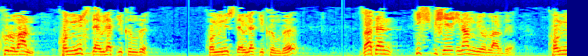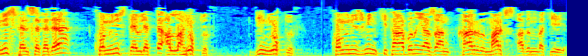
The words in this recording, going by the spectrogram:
kurulan komünist devlet yıkıldı. Komünist devlet yıkıldı. Zaten hiçbir şeye inanmıyorlardı. Komünist felsefede, komünist devlette Allah yoktur. Din yoktur. Komünizmin kitabını yazan Karl Marx adındaki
